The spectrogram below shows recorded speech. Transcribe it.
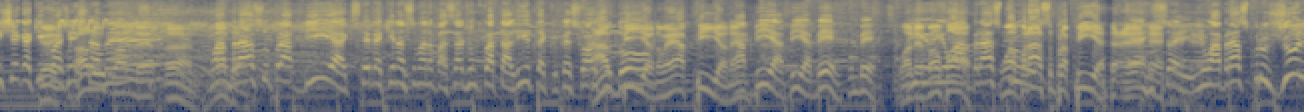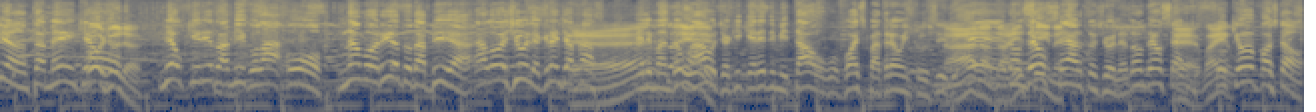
quem chega aqui Quem? com a gente Alô, também. galera. Ah, um abraço pra Bia, que esteve aqui na semana passada junto com a Thalita, que o pessoal A ajudou. Pia, não é a Pia, A né? Bia, Bia, B, com B. O alemão e, e um fala, abraço um pro... abraço pra Pia. É isso aí. E um abraço pro Julian também, que é Ô, o Julian. meu querido amigo lá, o namorado da Bia. Alô, Júlia, grande abraço. É, Ele mandou um áudio aqui querendo imitar o voz padrão, inclusive. Ah, não, Ei, daí deu sim, né? certo, Júlia, não deu certo. É, vai- O que houve, Faustão?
